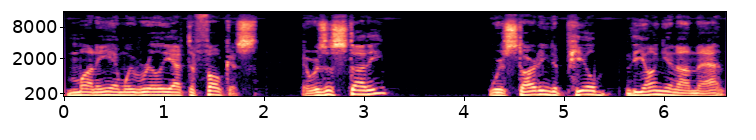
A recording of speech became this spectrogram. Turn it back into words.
money, and we really have to focus. There was a study. We're starting to peel the onion on that.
